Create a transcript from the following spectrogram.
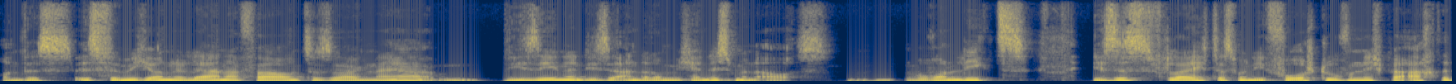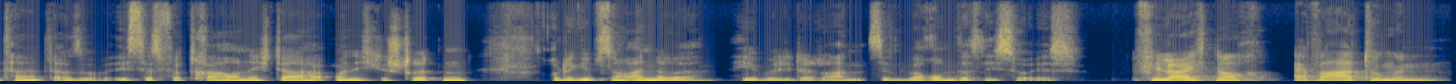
Und das ist für mich auch eine Lernerfahrung zu sagen, naja, wie sehen denn diese anderen Mechanismen aus? Woran liegt's? Ist es vielleicht, dass man die Vorstufen nicht beachtet hat? Also ist das Vertrauen nicht da? Hat man nicht gestritten? Oder gibt es noch andere Hebel, die da dran sind, warum das nicht so ist? Vielleicht noch Erwartungen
